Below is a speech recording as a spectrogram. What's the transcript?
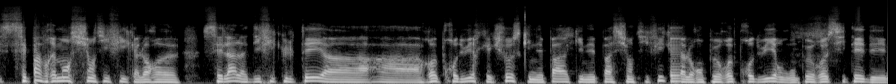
c'est pas vraiment scientifique. Alors, euh, c'est là la difficulté à, reproduire quelque chose qui n'est pas, qui n'est pas scientifique. Alors, on peut reproduire ou on peut reciter des,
